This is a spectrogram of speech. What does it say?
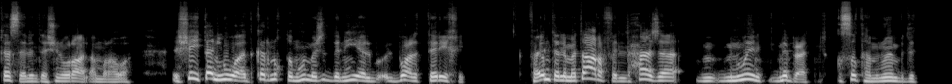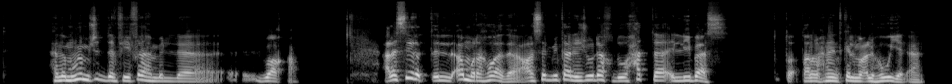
تسأل أنت شنو وراء الأمر هو. الشيء الثاني هو أذكر نقطة مهمة جدا هي البعد التاريخي. فأنت لما تعرف الحاجة من وين نبعت قصتها من وين بدت هذا مهم جدا في فهم الواقع. على سيرة الأمر هذا على سبيل المثال نجي ناخذ حتى اللباس طالما إحنا نتكلم عن الهوية الآن.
